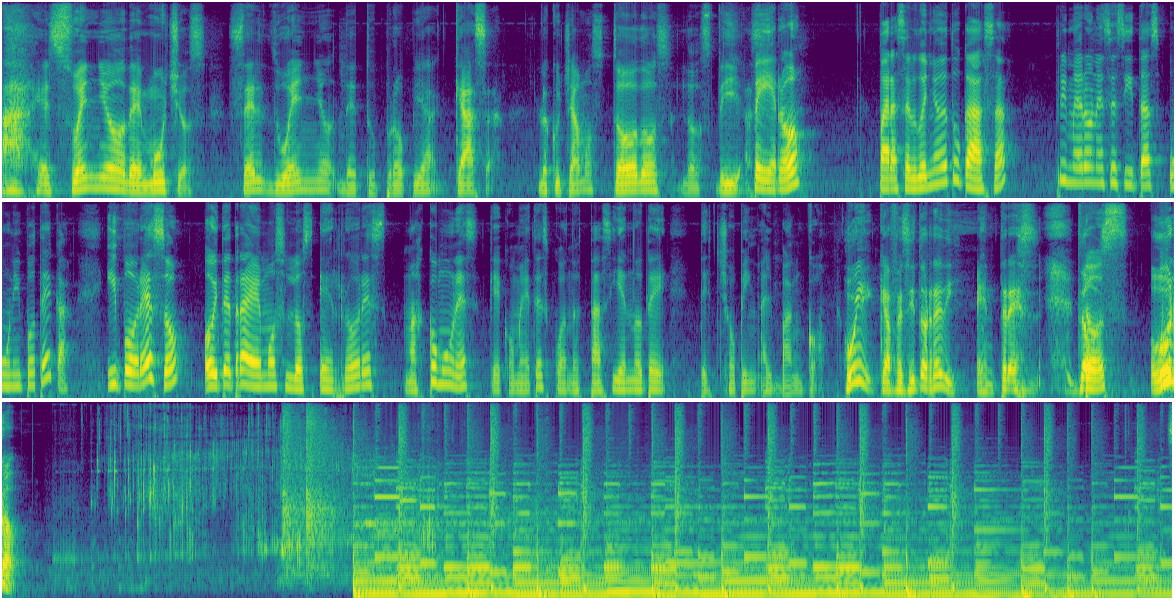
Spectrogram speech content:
Ah, el sueño de muchos, ser dueño de tu propia casa. Lo escuchamos todos los días. Pero para ser dueño de tu casa, primero necesitas una hipoteca. Y por eso hoy te traemos los errores más comunes que cometes cuando estás haciéndote de shopping al banco. Uy, cafecito ready. En 3, Dos, 2, 1.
